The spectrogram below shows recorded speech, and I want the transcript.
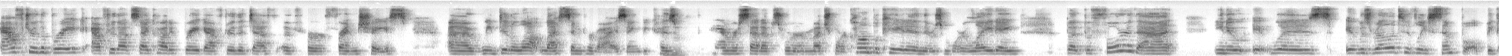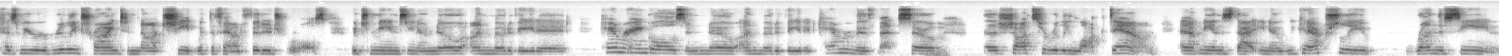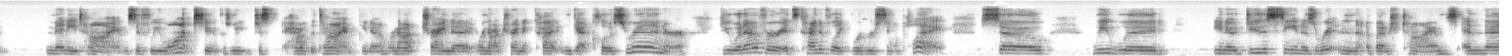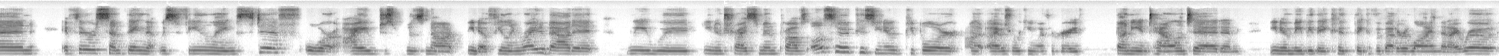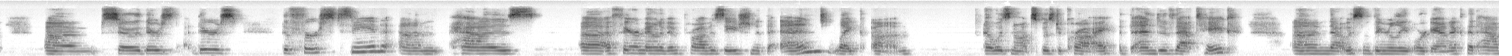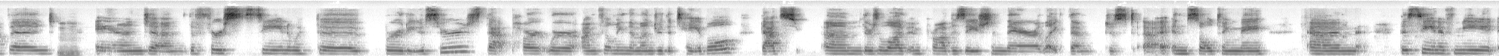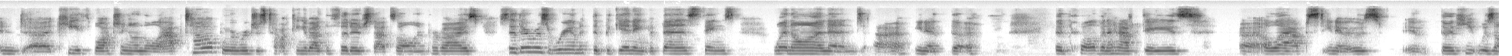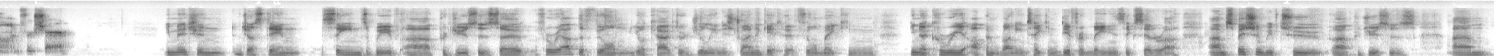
after the break after that psychotic break after the death of her friend chase uh, we did a lot less improvising because mm-hmm. camera setups were much more complicated and there was more lighting but before that you know it was it was relatively simple because we were really trying to not cheat with the found footage rules which means you know no unmotivated camera angles and no unmotivated camera movement. So mm-hmm. the shots are really locked down. And that means that, you know, we can actually run the scene many times if we want to because we just have the time you know we're not trying to we're not trying to cut and get closer in or do whatever it's kind of like rehearsing a play so we would you know do the scene as written a bunch of times and then if there was something that was feeling stiff or I just was not, you know, feeling right about it, we would, you know, try some improvs. Also, because you know, people are uh, I was working with are very funny and talented, and you know, maybe they could think of a better line than I wrote. Um, so there's there's the first scene um, has uh, a fair amount of improvisation at the end, like um, I was not supposed to cry at the end of that take. Um, that was something really organic that happened. Mm-hmm. And um, the first scene with the producers, that part where I'm filming them under the table, that's um, there's a lot of improvisation there, like them just uh, insulting me. Um, the scene of me and uh, Keith watching on the laptop where we're just talking about the footage, that's all improvised. So there was room at the beginning, but then as things went on and, uh, you know, the, the 12 and a half days uh, elapsed, you know, it was it, the heat was on for sure. You mentioned just then scenes with uh, producers. So throughout the film, your character Julian is trying to get her filmmaking, you know, career up and running, taking different meetings, etc. Um, especially with two uh, producers. Um,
